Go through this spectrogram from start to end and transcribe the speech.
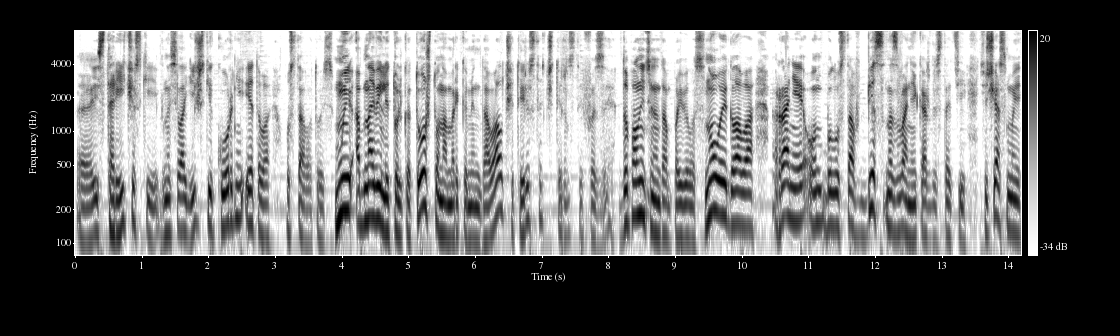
э, исторические, гносеологические корни этого устава. То есть мы обновили только то, что нам рекомендовал 414 ФЗ. Дополнительно там появилась новая глава. Ранее он был устав без названия каждой статьи. Сейчас мы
